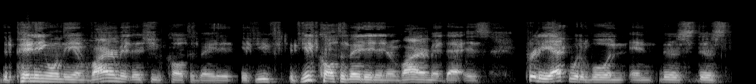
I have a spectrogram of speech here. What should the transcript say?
depending on the environment that you've cultivated, if you've if you've cultivated an environment that is pretty equitable and, and there's there's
